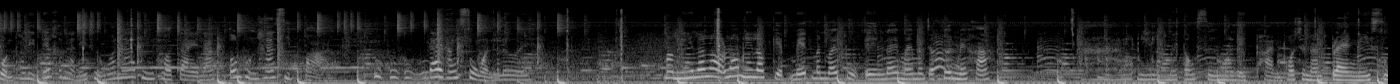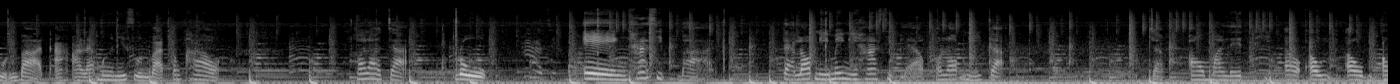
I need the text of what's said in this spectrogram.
ผลผลิตได้ขนาดนี้ถือว่าน่าพึงพอใจนะ ต้นทุน 50 บาท ได้ทั้งสวนเลยมามีแล้วเรารอบนี้เราเก็บเม็ดมันไว้ปลูกเองได้ไหมมันจะขึ้นไหมคะ ต้องซื้อเมล็ดพันธุ์เพราะฉะนั้นแปลงนี้ศูนย์บาทอะอะและมือนี้ศูนย์บาทต้องเข้า เพราะเราจะปลูกห้าสิบบาทเอง 50 บาท แต่รอบนี้ไม่มี 50 แล้ว เพราะรอบนี้จะจะเอาเมาเล็ดที่เอาเอาเอาเอา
